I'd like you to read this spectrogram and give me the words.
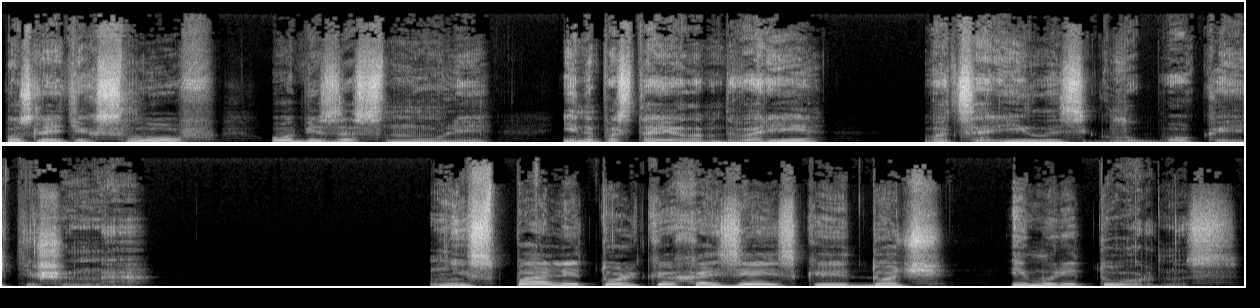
После этих слов обе заснули, и на постоялом дворе воцарилась глубокая тишина. Не спали только хозяйская дочь и Мариторнос,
